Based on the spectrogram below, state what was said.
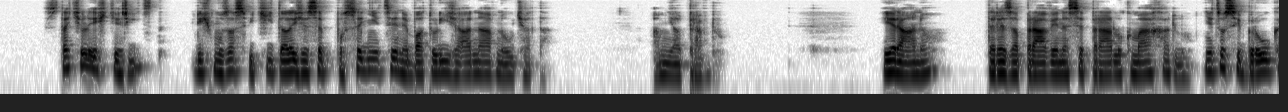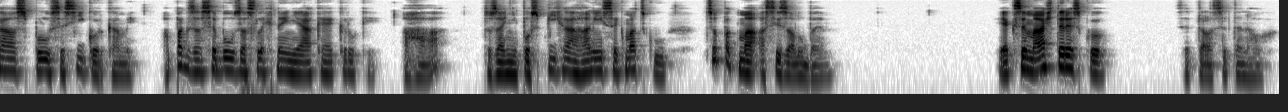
Stačil ještě říct, když mu zasvičítali, že se po sednici nebatulí žádná vnoučata. A měl pravdu. Je ráno, Tereza právě nese prádlo k máchadlu, něco si brouká spolu se síkorkami a pak za sebou zaslechne nějaké kroky. Aha, to za ní pospíchá Haný k Macků, co pak má asi za lubem? Jak se máš, Teresko? zeptal se ten hoch.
